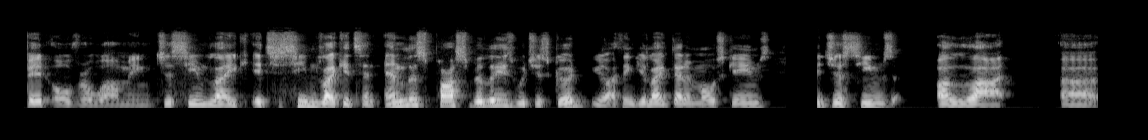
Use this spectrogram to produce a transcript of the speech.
bit overwhelming. Just seemed like it just seemed like it's an endless possibilities, which is good. You know, I think you like that in most games. It just seems a lot uh,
